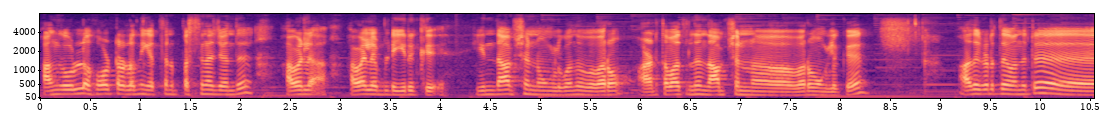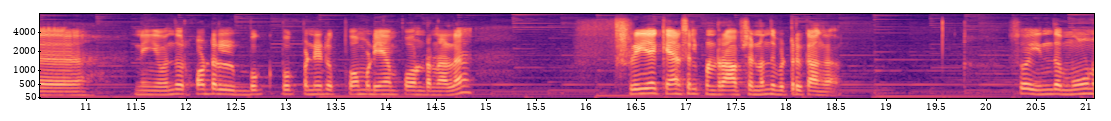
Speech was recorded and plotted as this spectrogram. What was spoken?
அங்கே உள்ள ஹோட்டலில் வந்து எத்தனை பர்சன்டேஜ் வந்து அவைல அவைலபிலிட்டி இருக்குது இந்த ஆப்ஷன் உங்களுக்கு வந்து வரும். அடுத்த வாரத்துலேருந்து இந்த ஆப்ஷன் வரும் உங்களுக்கு. அதுக்கடுத்து வந்துட்டு நீங்கள் வந்து ஒரு ஹோட்டல் புக் புக் பண்ணிவிட்டு போக முடியாமல் போன்றனால ஃப்ரீயாக கேன்சல் பண்ணுற ஆப்ஷன் வந்து விட்டுருக்காங்க. ஸோ இந்த மூணு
